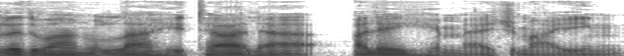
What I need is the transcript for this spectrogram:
Rıdvanullahi Teala aleyhim ecmaîn.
